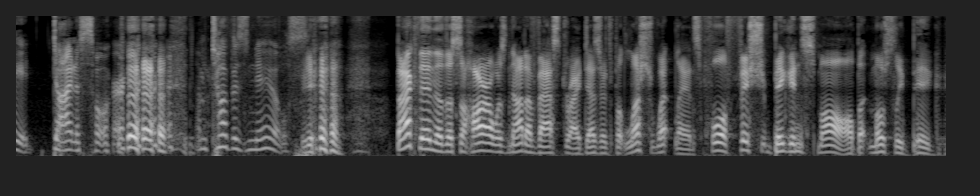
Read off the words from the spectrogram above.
I ate dinosaur. I'm tough as nails. Yeah. Back then, though, the Sahara was not a vast dry desert, but lush wetlands full of fish, big and small, but mostly big.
